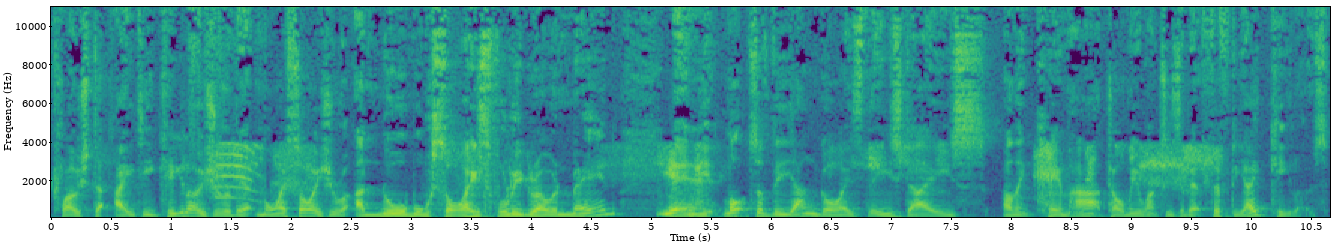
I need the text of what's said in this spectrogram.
close to 80 kilos. You're about my size. You're a normal size, fully grown man. Yeah. And lots of the young guys these days, I think Cam Hart told me once he's about 58 kilos.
